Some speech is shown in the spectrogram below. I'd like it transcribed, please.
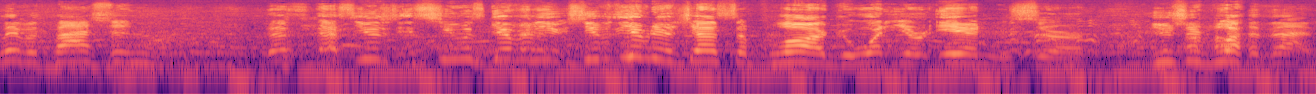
live with passion. That's that's usually, she was giving you she was giving you a chance to plug what you're in, sir. You should plug that.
